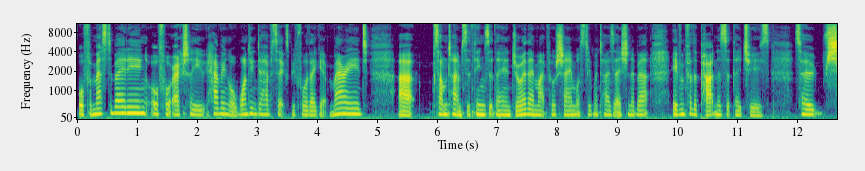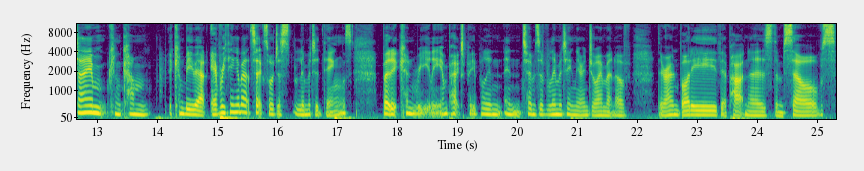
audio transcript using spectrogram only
or for masturbating, or for actually having or wanting to have sex before they get married. Uh, sometimes the things that they enjoy, they might feel shame or stigmatization about, even for the partners that they choose. So shame can come. It can be about everything about sex or just limited things, but it can really impact people in, in terms of limiting their enjoyment of their own body, their partners, themselves,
